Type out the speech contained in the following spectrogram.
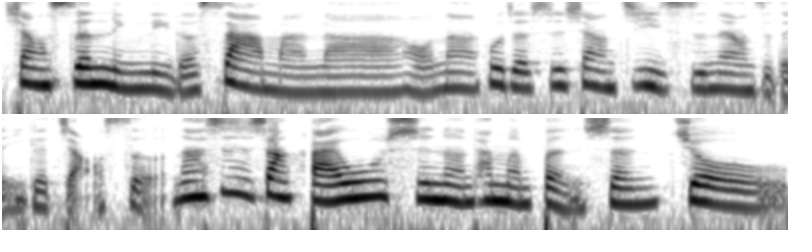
像森林里的萨满啦，哦，那或者是像祭司那样子的一个角色。那事实上，白巫师呢，他们本身就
